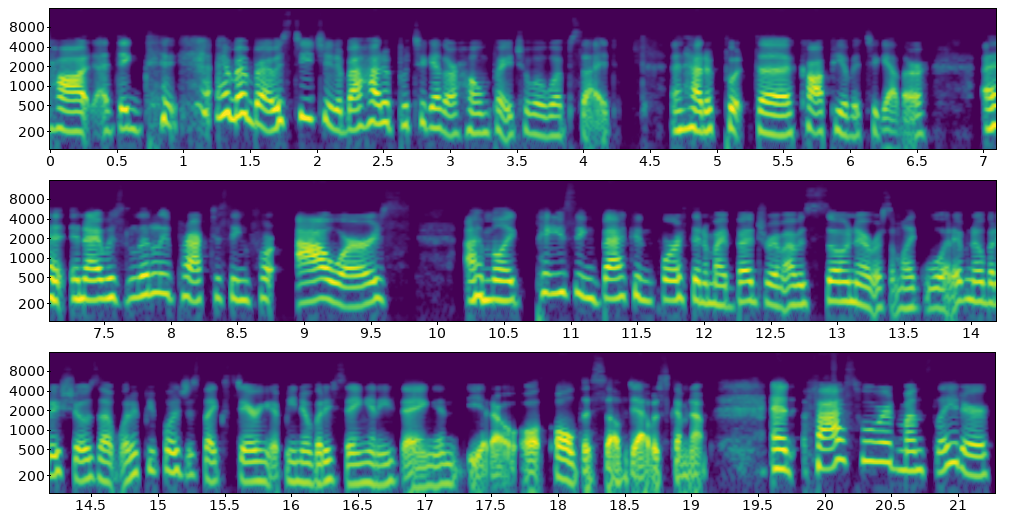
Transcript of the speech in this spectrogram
taught i think i remember i was teaching about how to put together a homepage of a website and how to put the copy of it together. And, and i was literally practicing for hours. I'm like pacing back and forth into my bedroom. I was so nervous. I'm like what if nobody shows up? What if people are just like staring at me nobody's saying anything? And you know all, all this self-doubt was coming up. And fast forward months later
